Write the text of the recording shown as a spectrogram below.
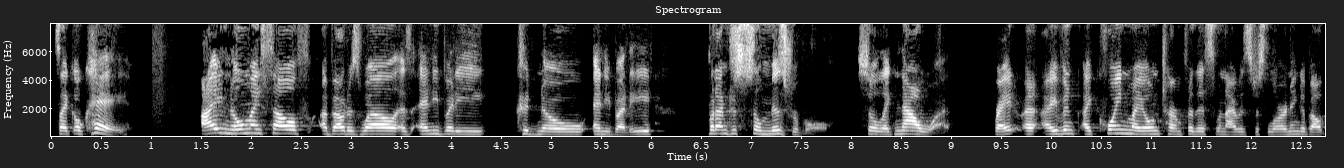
It's like, okay, I know myself about as well as anybody could know anybody, but I'm just so miserable. So, like, now what? Right? I, I even I coined my own term for this when I was just learning about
